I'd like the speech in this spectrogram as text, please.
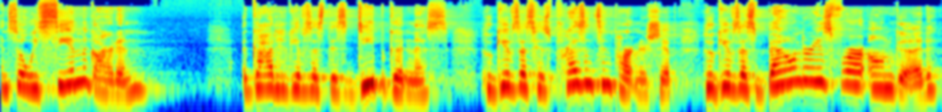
And so we see in the garden a God who gives us this deep goodness, who gives us his presence and partnership, who gives us boundaries for our own good,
